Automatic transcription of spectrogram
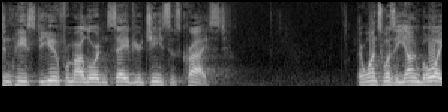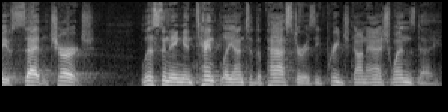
and peace to you from our Lord and Savior Jesus Christ. There once was a young boy who sat in church listening intently unto the pastor as he preached on Ash Wednesday.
